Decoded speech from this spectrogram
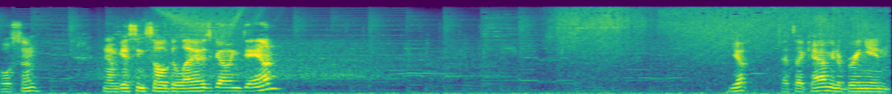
Awesome. Now I'm guessing Solgaleo's going down. Yep, that's okay. I'm going to bring in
